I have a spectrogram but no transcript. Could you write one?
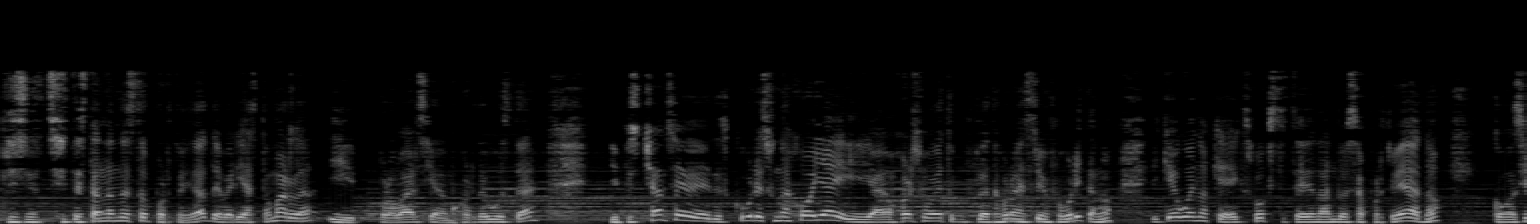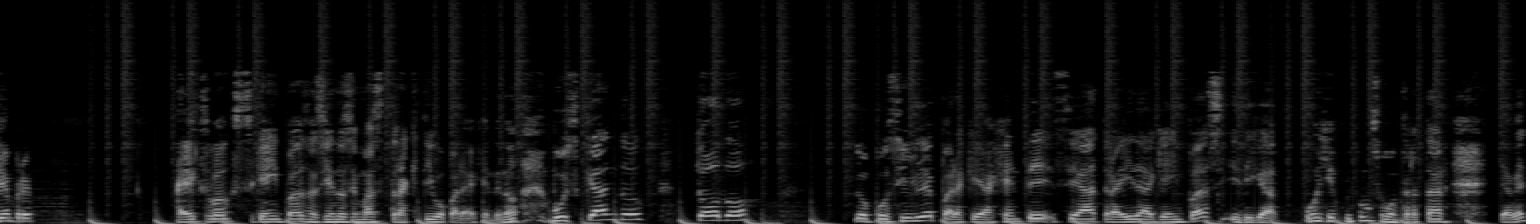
si, si, te están dando esta oportunidad, deberías tomarla y probar si a lo mejor te gusta. Y pues chance descubres una joya y a lo mejor sube tu plataforma de streaming favorita, ¿no? Y qué bueno que Xbox te esté dando esa oportunidad, ¿no? Como siempre, Xbox Game Pass haciéndose más atractivo para la gente, ¿no? Buscando todo lo posible para que la gente sea atraída a Game Pass y diga, oye, pues vamos a contratar, ya ven,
